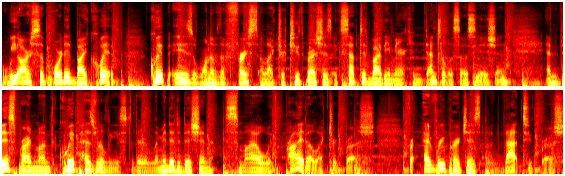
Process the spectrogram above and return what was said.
We are supported by Quip. Quip is one of the first electric toothbrushes accepted by the American Dental Association. And this Pride Month, Quip has released their limited edition Smile with Pride electric brush. For every purchase of that toothbrush,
